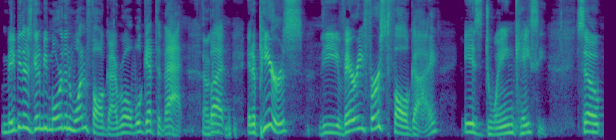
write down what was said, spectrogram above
maybe there's going to be more than one fall guy. Well, we'll get to that. But it appears the very first fall guy is Dwayne Casey. So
